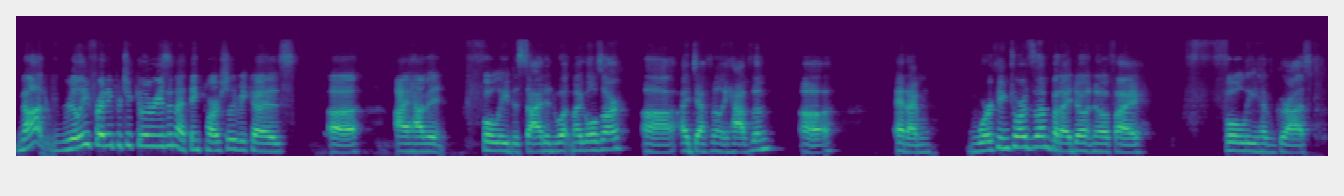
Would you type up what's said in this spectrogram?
not really for any particular reason. I think partially because uh, I haven't fully decided what my goals are. Uh, I definitely have them, uh, and I'm working towards them, but I don't know if I fully have grasped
